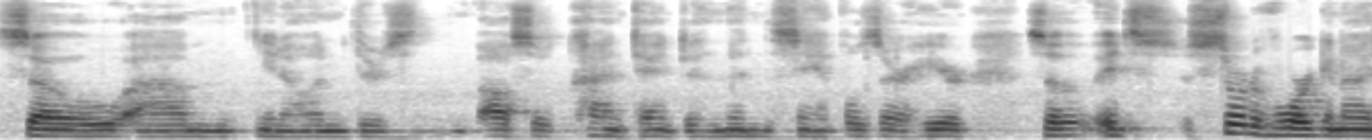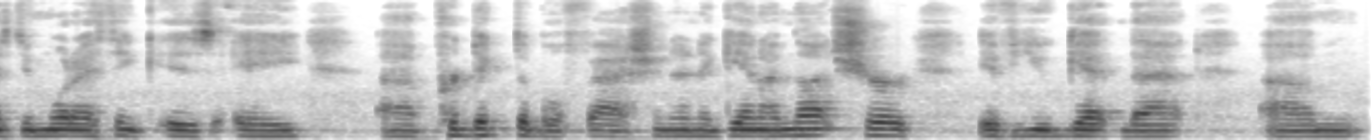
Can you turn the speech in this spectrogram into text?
So, um, you know, and there's also content and then the samples are here. So it's sort of organized in what I think is a uh, predictable fashion. And again, I'm not sure if you get that. Um,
